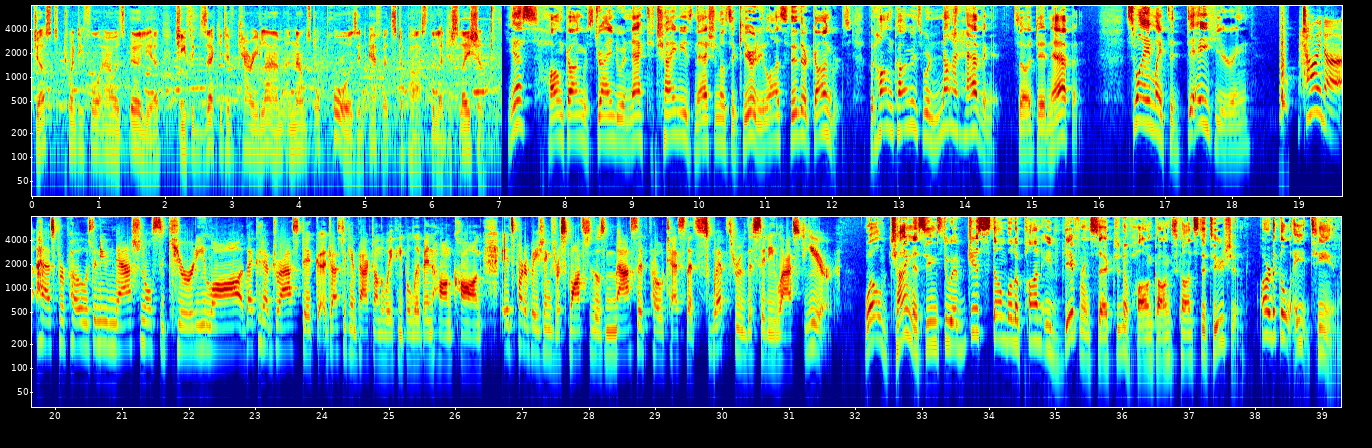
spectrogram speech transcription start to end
Just 24 hours earlier, Chief Executive Carrie Lam announced a pause in efforts to pass the legislation. Yes, Hong Kong was trying to enact Chinese national security laws through their Congress, but Hong Kongers were not having it, so it didn't happen. So why am I today hearing China has proposed a new national security law that could have drastic drastic impact on the way people live in Hong Kong. It's part of Beijing's response to those massive protests that swept through the city last year. Well, China seems to have just stumbled upon a different section of Hong Kong's constitution, Article 18.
